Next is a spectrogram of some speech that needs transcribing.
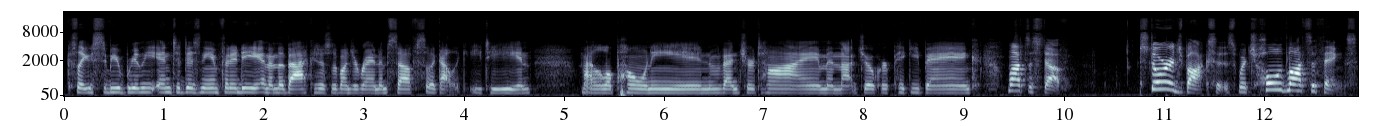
because I used to be really into Disney Infinity, and then the back is just a bunch of random stuff. So I got like ET and My Little Pony and Adventure Time and that Joker piggy bank, lots of stuff storage boxes, which hold lots of things,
